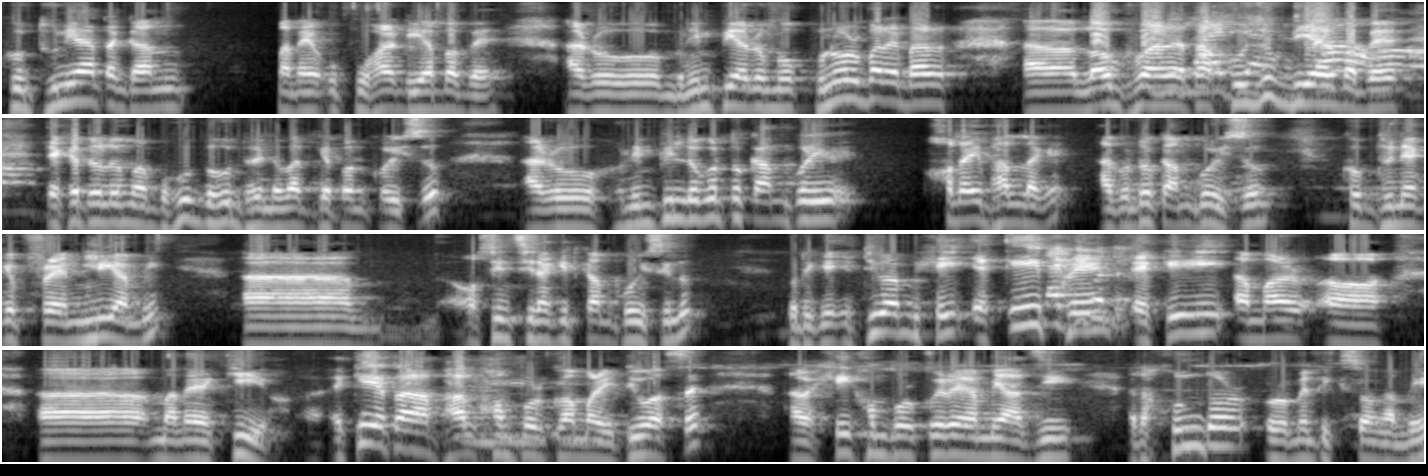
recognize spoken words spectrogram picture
খুব ধুনীয়া এটা গান মানে উপহাৰ দিয়াৰ বাবে আৰু ৰিম্পী আৰু মোক পুনৰবাৰ এবাৰ লগ হোৱাৰ এটা সুযোগ দিয়াৰ বাবে তেখেতলৈ মই বহুত বহুত ধন্যবাদ জ্ঞাপন কৰিছোঁ। আৰু ৰিম্পীৰ লগতো কাম কৰি সদায় ভাল লাগে আগতেও কাম কৰিছোঁ। খুব ধুনীয়াকৈ ফ্ৰেণ্ডলি আমি অচিন চিনাকিত কাম কৰিছিলোঁ। গতিকে এতিয়াও আমি সেই একেই ফ্ৰেণ্ড একেই আমাৰ মানে কি একেই এটা ভাল সম্পৰ্ক আমাৰ এতিয়াও আছে। আৰু সেই সম্পৰ্কৰে আমি আজি এটা সুন্দৰ ৰোমেণ্টিক ছং আমি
